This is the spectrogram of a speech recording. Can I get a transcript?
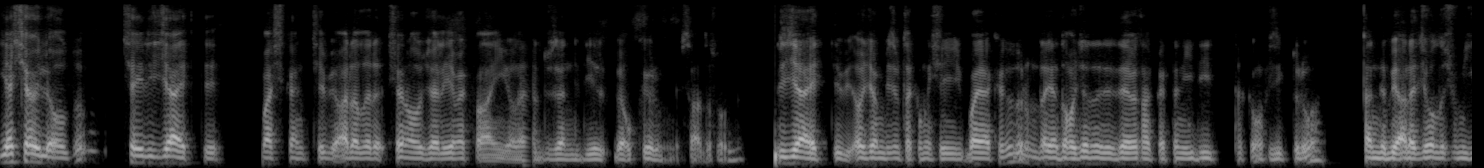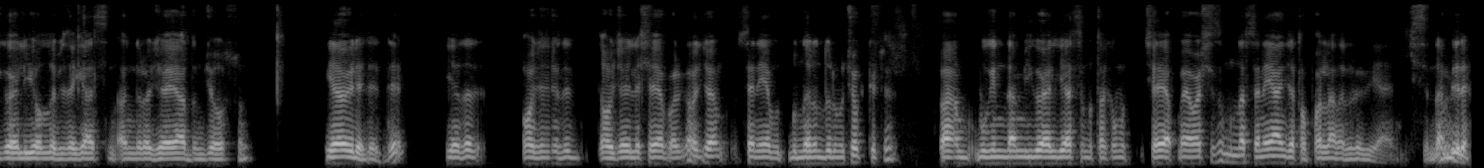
Ya şöyle oldu. Şey rica etti. Başkan Çebi araları Şenol Hoca ile yemek falan yiyorlar düzenli diye ve okuyorum sağda solda. Rica etti. Hocam bizim takımın şeyi bayağı kötü durumda ya da hoca da dedi evet hakikaten iyi değil takımın fizik durumu. Sen de bir aracı ol şu Miguel'i yolla bize gelsin Önder Hoca'ya yardımcı olsun. Ya öyle dedi ya da hoca dedi, hocayla şey yaparken hocam seneye bunların durumu çok kötü. Ben bugünden Miguel gelsin bu takımı şey yapmaya başlasın bunlar seneye anca toparlanır dedi yani. İkisinden biri.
